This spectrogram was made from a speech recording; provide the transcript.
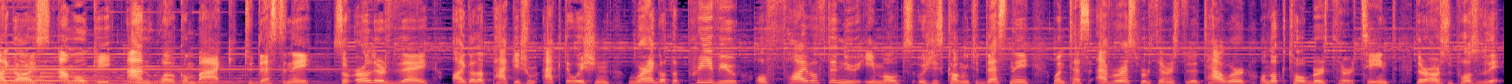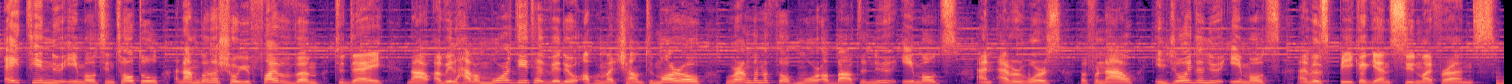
Hi guys, I'm Okey and welcome back to Destiny. So earlier today, I got a package from Activision where I got a preview of 5 of the new emotes which is coming to Destiny when Tess Everis returns to the tower on October 13th. There are supposedly 18 new emotes in total and I'm gonna show you 5 of them today. Now I will have a more detailed video up on my channel tomorrow where I'm gonna talk more about the new emotes and Eververse. But for now, enjoy the new emotes and we'll speak again soon my friends.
